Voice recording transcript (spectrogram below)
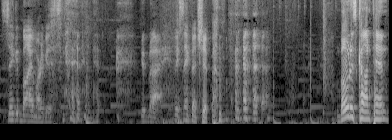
Say goodbye, Marcus. Goodbye. they sank that ship. Bonus content.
